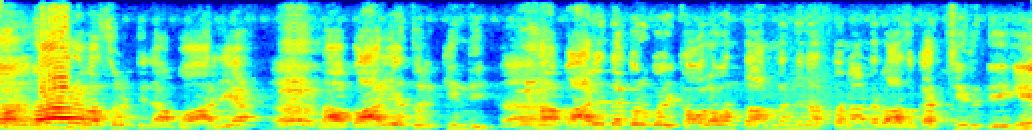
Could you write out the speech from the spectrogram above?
బంగారం వసొట్టి నా భార్య. నా భార్య దొరికింది. నా భార్య దగ్గరకు పోయి కవలవంత అన్నం తినస్తానని రాజు కచ్చీరి దిగి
